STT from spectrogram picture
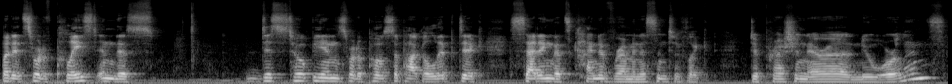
but it's sort of placed in this dystopian sort of post-apocalyptic setting that's kind of reminiscent of like depression era new orleans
